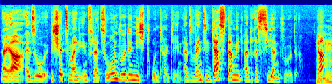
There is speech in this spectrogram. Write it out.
Naja, also ich schätze mal, die Inflation würde nicht runtergehen. Also wenn sie das damit adressieren würde. Ja?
